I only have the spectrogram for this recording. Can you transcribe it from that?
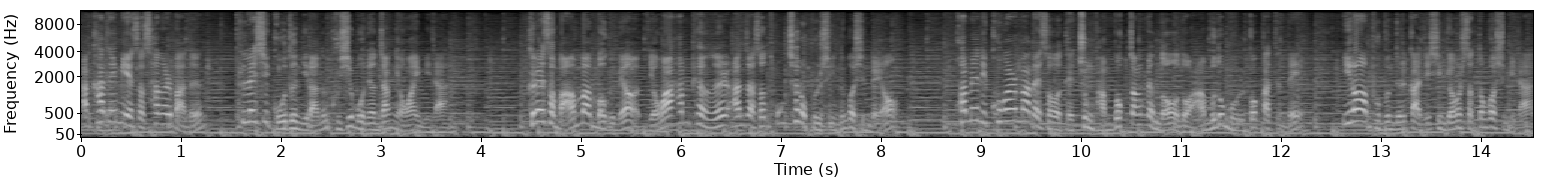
아카데미에서 상을 받은 플래시 고든이라는 95년작 영화입니다. 그래서 마음만 먹으면 영화 한 편을 앉아서 통째로 볼 수 있는 것인데요. 화면이 콩알만해서 대충 반복 장면 넣어도 아무도 모를 것 같은데 이러한 부분들까지 신경을 썼던 것입니다.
